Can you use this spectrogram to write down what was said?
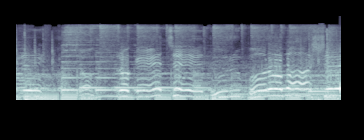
করে চন্দ্র গেছে দূর পরবাসে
